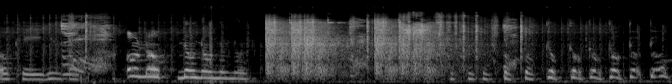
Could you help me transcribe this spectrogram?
Okay, he's back. Oh, no. No, no, no, no. Go, go, go, go, go, go, go, go.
